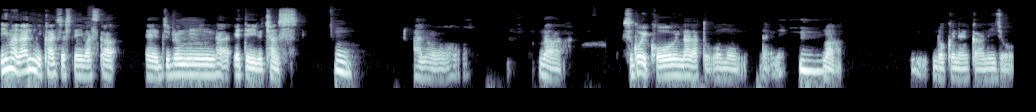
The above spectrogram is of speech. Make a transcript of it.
今何に感謝していますか、えー自分が得ているチャンス。うん。あのーまあ、すごい幸運だなと思うんだよね。うん。まあ、6年間以上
